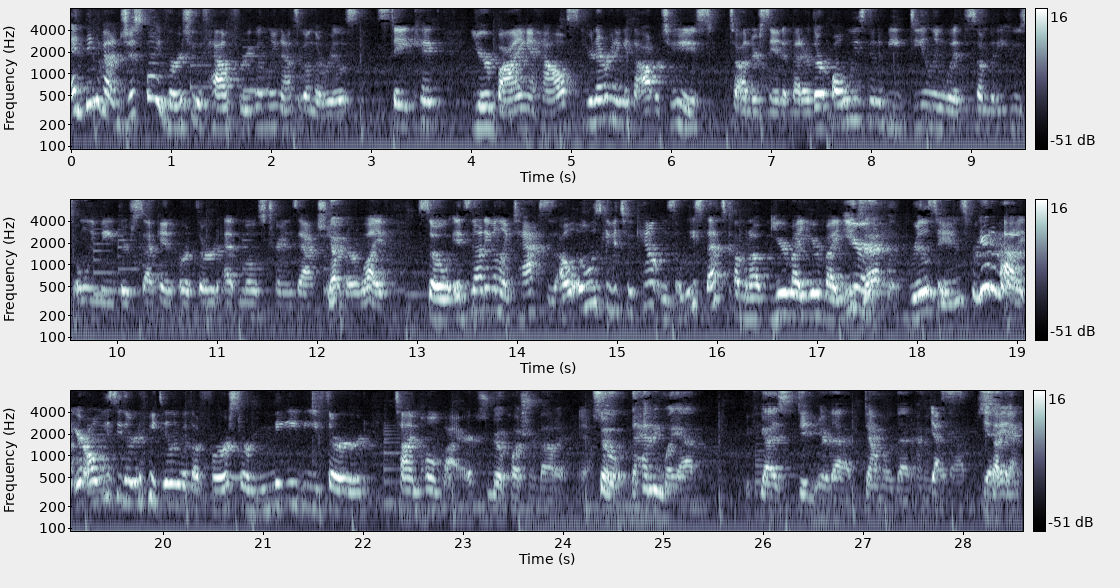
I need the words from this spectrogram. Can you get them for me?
And think about it, just by virtue of how frequently, not to go on the real estate kick, you're buying a house, you're never going to get the opportunities to understand it better. They're always going to be dealing with somebody who's only made their second or third at most transaction Yep. in their life. So it's not even like taxes. I'll almost give it to accountants. At least that's coming up year by year by year. Exactly. Real estate agents, forget about it. You're always either going to be dealing with a first or maybe third time home buyer. There's no question about it. Yeah. So the Hemingway app, if you guys didn't hear that, download that Hemingway Yes. app. Yeah, second,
